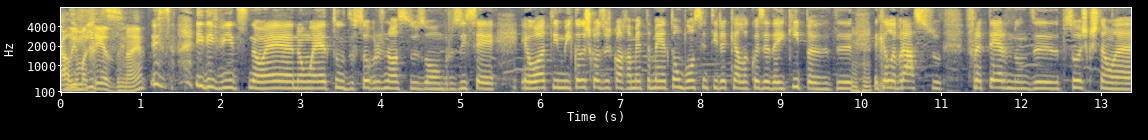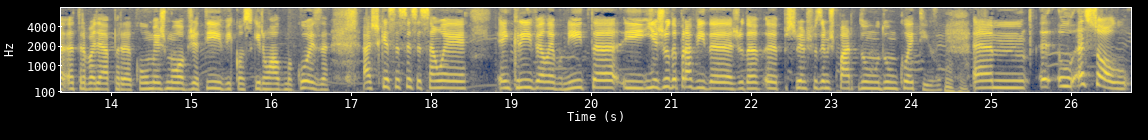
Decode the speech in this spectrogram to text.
Há ali uma rede, não é? E divide-se, não é? Não é tudo sobre os nossos ombros. Isso é, é ótimo. E quando as coisas correm bem, também é tão bom sentir aquela coisa da equipa, de, Uhum. aquele abraço fraterno de, de pessoas que estão a, a trabalhar para, com o mesmo objetivo e conseguiram alguma coisa. Acho que essa sensação é, é incrível, é bonita e, e ajuda para a vida, ajuda a percebermos que fazemos parte de um, de um coletivo. Um, a- a solo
